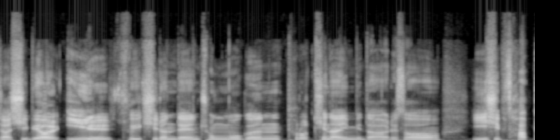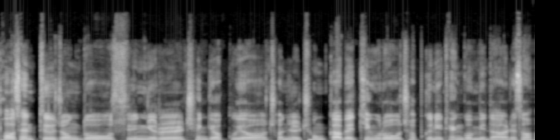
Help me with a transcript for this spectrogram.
자, 12월 2일 수익 실현된 종목은 프로티나입니다. 그래서 24% 정도 수익률을 챙겼고요. 전일 종가 베팅으로 접근이 된 겁니다. 그래서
